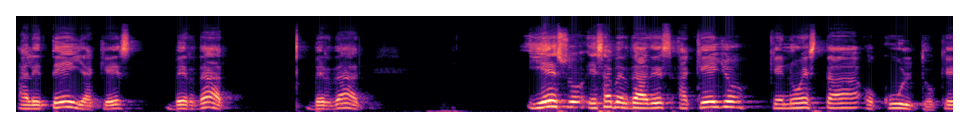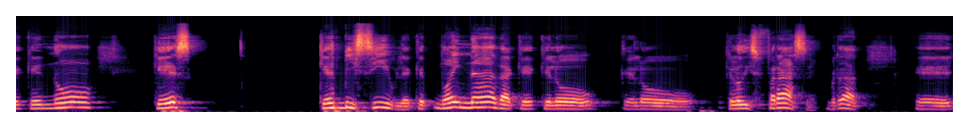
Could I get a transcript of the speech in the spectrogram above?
aleteia, que es verdad, verdad. Y eso, esa verdad es aquello que no está oculto, que, que no, que es, que es visible, que no hay nada que, que lo, que, lo, que lo disfrace, ¿verdad? Eh,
